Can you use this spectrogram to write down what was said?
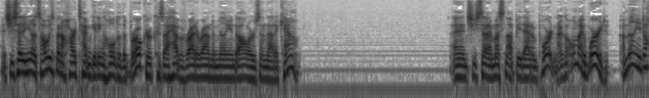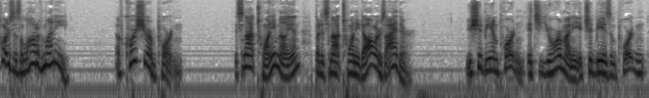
And she said, you know, it's always been a hard time getting a hold of the broker because I have right around a million dollars in that account. And she said, I must not be that important. I go, oh my word, a million dollars is a lot of money. Of course you're important. It's not 20 million, but it's not $20 either. You should be important. It's your money. It should be as important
